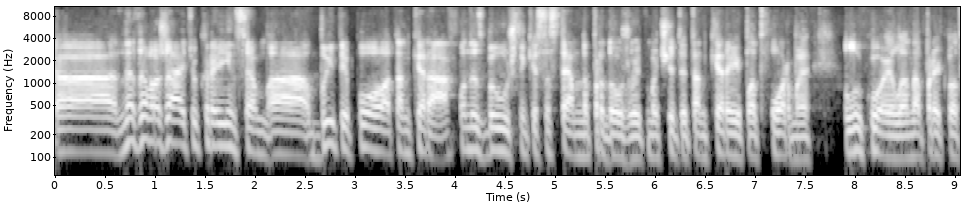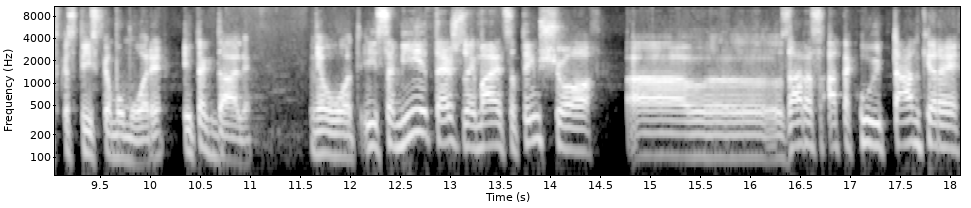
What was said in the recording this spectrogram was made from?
Е, Не заважають українцям е, бити по танкерах. Вони СБУшники системно продовжують мочити танкери і платформи Лукойла, наприклад, в Каспійському морі, і так далі. От і самі теж займаються тим, що е, зараз атакують танкери,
